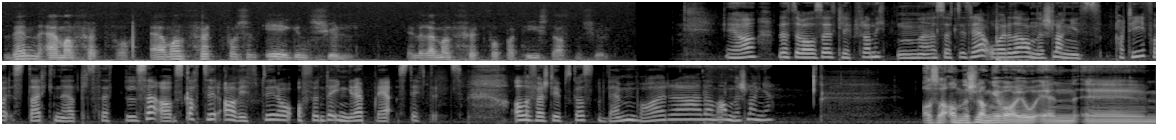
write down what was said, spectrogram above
hvem er man født for? Er man født for sin egen skyld, eller er man født for partistatens skyld? Ja, dette var altså et klipp fra 1973, året da Anders Langes parti for sterk nedsettelse av skatter, avgifter og offentlige inngrep ble stiftet. Aller først, Djupskås, hvem var uh, denne Anders Lange? Altså, Anders Lange var jo en eh,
